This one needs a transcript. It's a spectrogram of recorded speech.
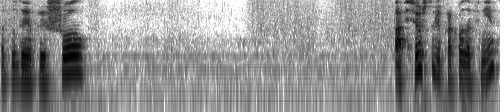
Оттуда я пришел. А, все что ли, проходов нет?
